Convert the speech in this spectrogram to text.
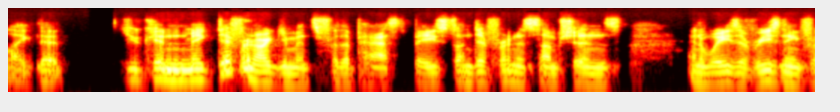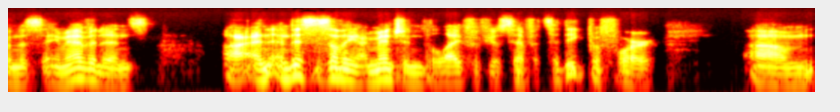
like that you can make different arguments for the past based on different assumptions and ways of reasoning from the same evidence. Uh, and, and this is something I mentioned the life of Yosef Atzadik before. Um,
